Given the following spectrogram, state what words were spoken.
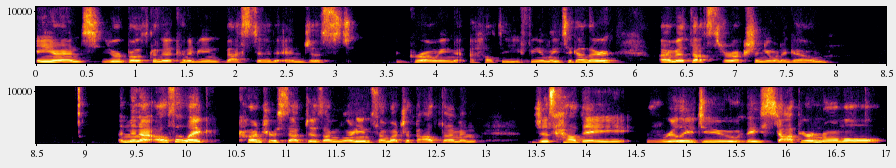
and you're both gonna kind of be invested in just growing a healthy family together um if that's the direction you want to go. And then i also like contraceptives. I'm learning so much about them and just how they really do they stop your normal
